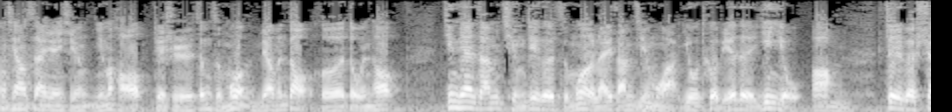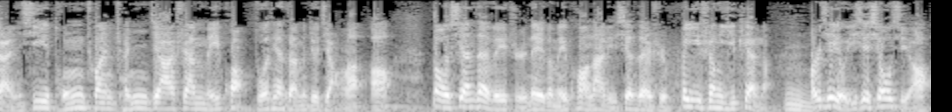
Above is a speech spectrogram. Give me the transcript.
锵锵三人行，你们好，这是曾子墨、梁文道和窦文涛。今天咱们请这个子墨来咱们节目啊，有特别的因由啊。这个陕西铜川陈家山煤矿，昨天咱们就讲了啊，到现在为止，那个煤矿那里现在是悲声一片呐。嗯，而且有一些消息啊，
